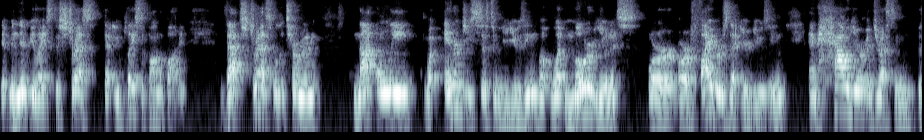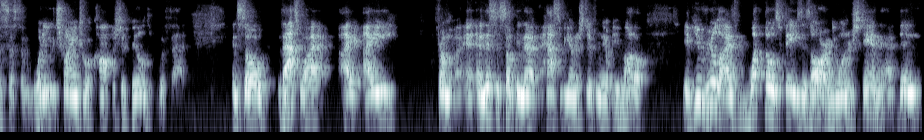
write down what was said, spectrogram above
It manipulates the stress that you place upon the body. That stress will determine not only what energy system you're using, but what motor units or, or fibers that you're using and how you're addressing the system. What are you trying to accomplish and build with that? And so that's why I, I from, and this is something that has to be understood from the OPT model. If you realize what those phases are and you understand that, then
